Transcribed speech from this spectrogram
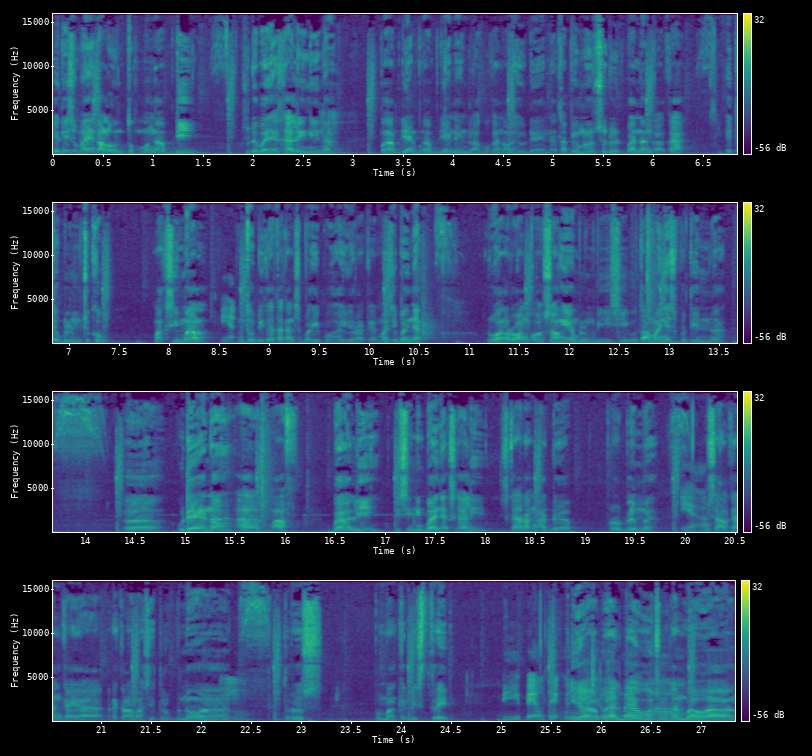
Jadi sebenarnya kalau untuk mengabdi sudah banyak sekali nih nah pengabdian-pengabdian yang dilakukan oleh Udayana. Tapi menurut sudut pandang kakak itu belum cukup maksimal Iya. untuk dikatakan sebagai pohayu rakyat. Masih banyak ruang-ruang kosong yang belum diisi. Utamanya seperti ini nah. Eh, Udayana, ah, maaf, Bali di sini banyak sekali sekarang ada problem ya. Iya. Misalkan kayak reklamasi Teluk Benoa, terus pembangkit listrik Di PLTU Iya, Celukan PLTU Bawang. Celukan Bawang,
